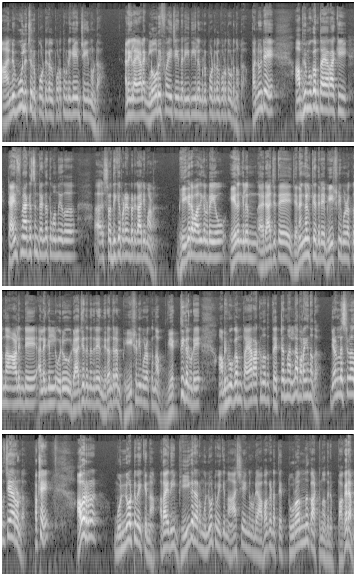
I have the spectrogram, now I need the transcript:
അനുകൂലിച്ച് റിപ്പോർട്ടുകൾ പുറത്തുവിടുകയും ചെയ്യുന്നുണ്ട്. അല്ലെങ്കിൽ അയാളെ ഗ്ലോറിഫൈ ചെയ്യുന്ന രീതിയിലും റിപ്പോർട്ടുകൾ പുറത്തുവിടുന്നുണ്ട്. പന്നുവിന്റെ അഭിമുഖം തയ്യാറാക്കി ടൈംസ് മാഗസിൻ രംഗത്ത് വന്നത് ശ്രദ്ധിക്കപ്പെടേണ്ട ഒരു കാര്യമാണ്. ഭീകരവാദികളുടെയോ ഏതെങ്കിലും രാജ്യത്തെ ജനങ്ങൾക്കെതിരെ ഭീഷണി മുഴക്കുന്ന ആളിന്റെ അല്ലെങ്കിൽ ഒരു രാജ്യത്തിനെതിരെ നിരന്തരം ഭീഷണി മുഴക്കുന്ന വ്യക്തികളുടെ അഭിമുഖം തയ്യാറാക്കുന്നത് തെറ്റെന്നല്ല പറയുന്നത്. ജേർണലിസ്റ്റുകൾ അത് ചെയ്യാറുണ്ട്. പക്ഷേ അവർ മുന്നോട്ട് വയ്ക്കുന്ന അതായത് ഈ ഭീകരർ മുന്നോട്ട് വയ്ക്കുന്ന ആശയങ്ങളുടെ അപകടത്തെ തുറന്നു കാട്ടുന്നതിന് പകരം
